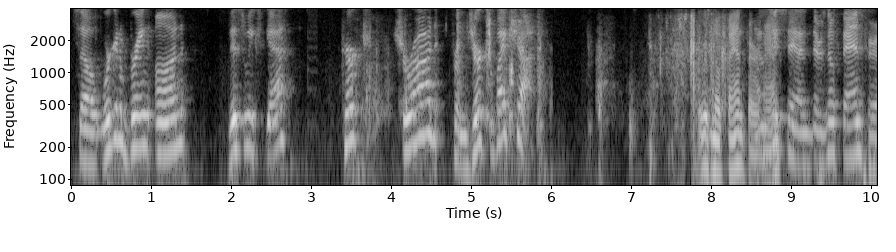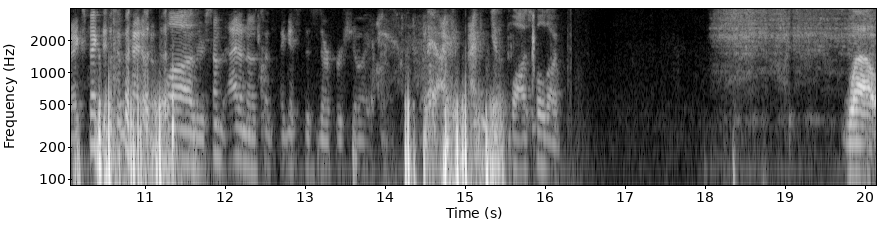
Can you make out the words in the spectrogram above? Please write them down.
So we're gonna bring on this week's guest, Kirk Sherrod from Jerk's Bike Shop. There was no fanfare, I was man. just saying, there was no fanfare. I expected some kind of applause or something. I don't know. Some, I guess this is our first show. Hey, I can I can get applause. Hold on. Wow,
